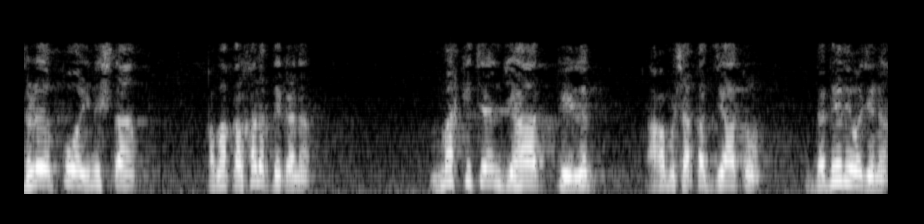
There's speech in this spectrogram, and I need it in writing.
زړه پوه نشتا کما کل خلق ته کنه مخکې چې جهاد کې لګ هغه مشقت زیاتو د دې دی وجنه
